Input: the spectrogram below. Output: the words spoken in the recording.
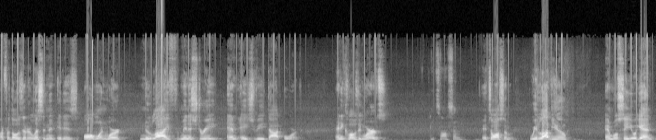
but for those that are listening, it is all one word New Life Ministry, MHV.org. Any closing words? It's awesome. It's awesome. We love you, and we'll see you again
